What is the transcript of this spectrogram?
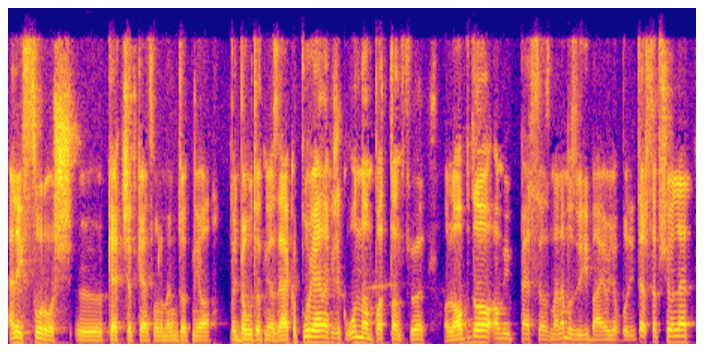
elég szoros ketcset kellett volna megmutatni, a, vagy bemutatni az elkapójának, és akkor onnan pattant föl a labda, ami persze az már nem az ő hibája, hogy abból interception lett,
